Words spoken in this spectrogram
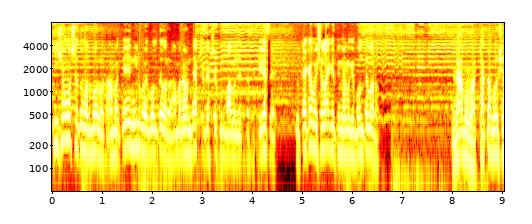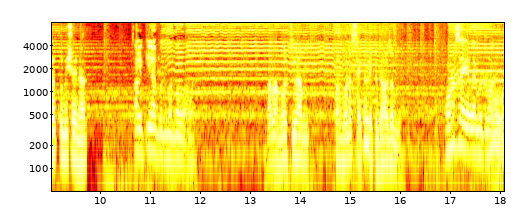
কি সমস্যা তোমার বলো? আমাকে নির্ভয় বলতে পারো। আমার এখন ব্যবসা ব্যবসা খুব ভালো যেতেছে ঠিক আছে? তো টাকা পয়সা লাগে তুমি আমাকে বলতে পারো? না মামা টাকা পয়সার তো বিষয় না। তাহলে কি লাগবে তোমার বলো আমাকে বাবা বলছিলাম তোর মোটর সাইকেল একটু দেওয়ার জন্য। মোটর সাইকেল লাগবে তোমার? বাবা,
